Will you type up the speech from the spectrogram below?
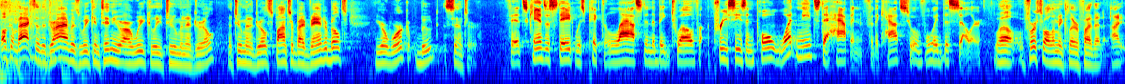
Welcome back to the drive as we continue our weekly two minute drill. The two minute drill is sponsored by Vanderbilt's Your Work Boot Center. Fitz, Kansas State was picked last in the Big 12 preseason poll. What needs to happen for the Cats to avoid the cellar? Well, first of all, let me clarify that I,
